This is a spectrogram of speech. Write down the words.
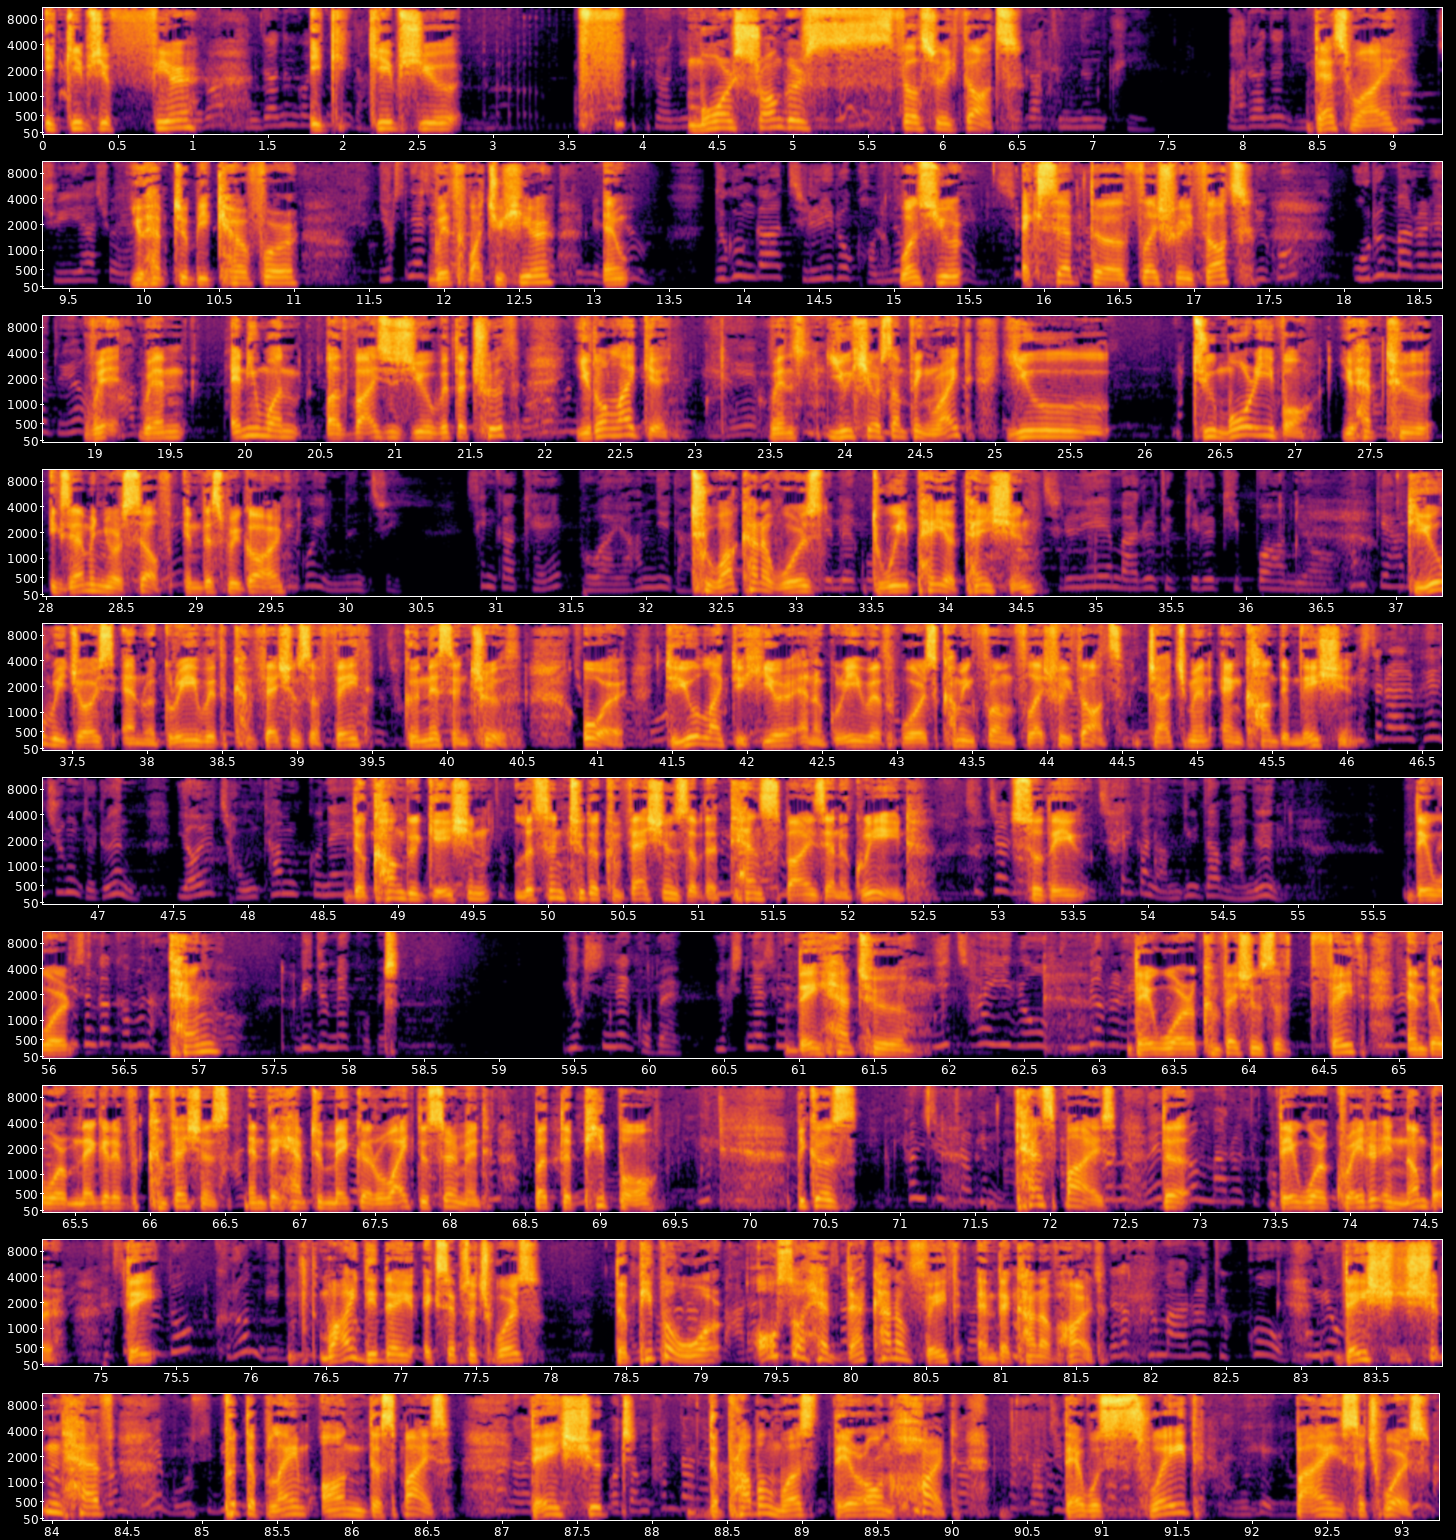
It gives you fear. It gives you more stronger fleshly thoughts. That's why you have to be careful with what you hear and once you accept the fleshly thoughts, when, anyone advises you with the truth, you don't like it. When you hear something right, you do more evil. You have to examine yourself in this regard. To what kind of words do we pay attention? Do you rejoice and agree with confessions of faith, goodness, and truth? Or do you like to hear and agree with words coming from fleshly thoughts, judgment, and condemnation? The congregation listened to the confessions of the ten spies and agreed. So they they were ten. They had to they were confessions of faith and there were negative confessions and they had to make a right discernment. But the people, because 10 spies, the, they were greater in number. They, why did they accept such words? The people were also had that kind of faith and that kind of heart. They sh- shouldn't have put the blame on the spies. They should, the problem was their own heart that was swayed by such words.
